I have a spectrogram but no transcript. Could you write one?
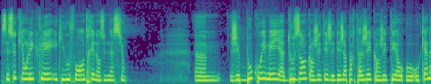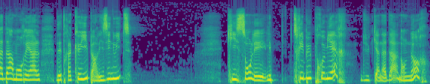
C'est ceux qui ont les clés et qui vous font entrer dans une nation. Euh, j'ai beaucoup aimé il y a 12 ans, quand j'étais, je l'ai déjà partagé, quand j'étais au, Canada, à Montréal, d'être accueilli par les Inuits, qui sont les, tribus premières du Canada dans le nord,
